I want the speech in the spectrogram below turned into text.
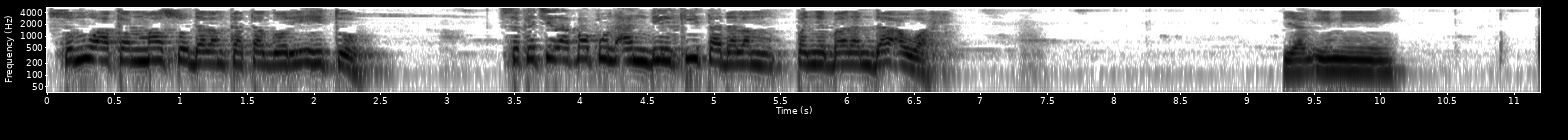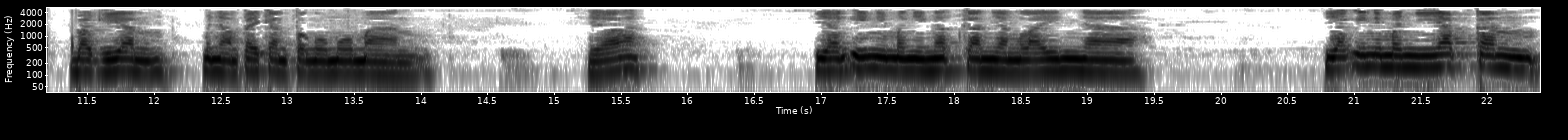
semua akan masuk dalam kategori itu. Sekecil apa pun andil kita dalam penyebaran dakwah. Yang ini bagian menyampaikan pengumuman. Ya. Yang ini mengingatkan yang lainnya. Yang ini menyiapkan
